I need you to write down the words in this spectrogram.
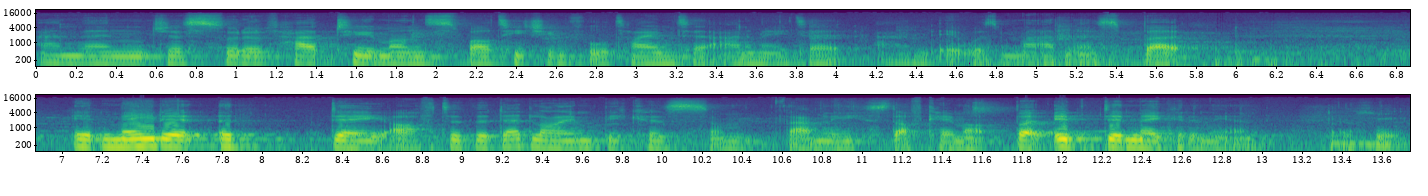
and then just sort of had two months while teaching full time to animate it, and it was madness. But it made it a day after the deadline because some family stuff came up, but it did make it in the end. Excellent.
